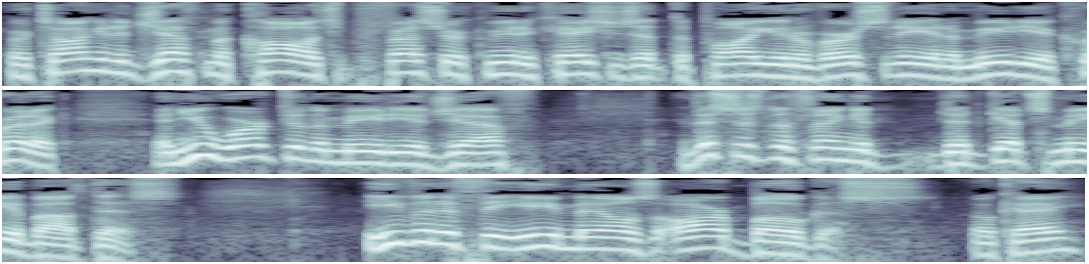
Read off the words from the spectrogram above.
We're talking to Jeff McCall. He's a professor of communications at DePauw University and a media critic. And you worked in the media, Jeff. And this is the thing that, that gets me about this. Even if the emails are bogus, okay,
